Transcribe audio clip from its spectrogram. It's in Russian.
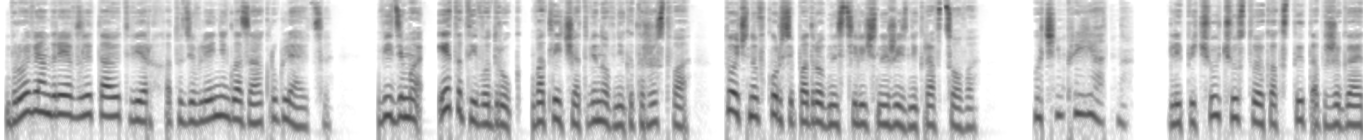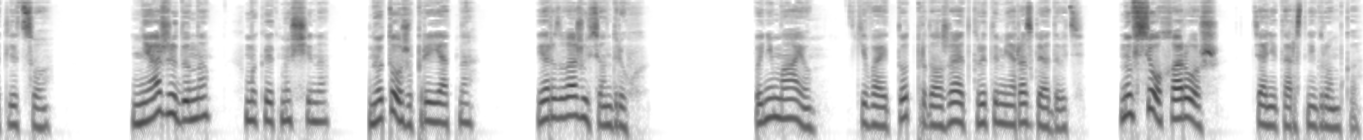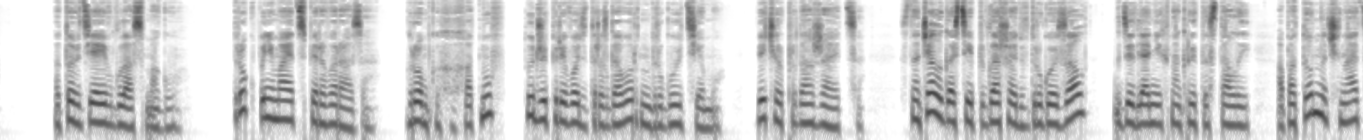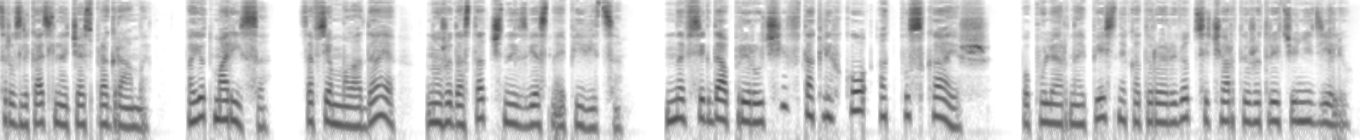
Брови Андрея взлетают вверх, от удивления глаза округляются. Видимо, этот его друг, в отличие от виновника торжества, точно в курсе подробностей личной жизни Кравцова. «Очень приятно», — лепечу, чувствуя, как стыд обжигает лицо. «Неожиданно», — хмыкает мужчина, — «но тоже приятно. Я развожусь, Андрюх». «Понимаю», — кивает тот, продолжая открыто меня разглядывать. «Ну все, хорош!» — тянет Арс негромко. «А то ведь я и в глаз могу». Друг понимает с первого раза. Громко хохотнув, тут же переводит разговор на другую тему. Вечер продолжается. Сначала гостей приглашают в другой зал, где для них накрыты столы, а потом начинается развлекательная часть программы. Поет Мариса, совсем молодая, но уже достаточно известная певица. «Навсегда приручив, так легко отпускаешь». Популярная песня, которая рвет все чарты уже третью неделю.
